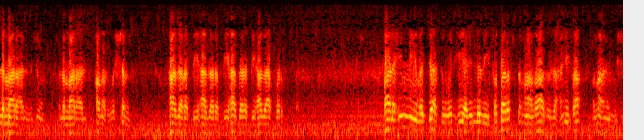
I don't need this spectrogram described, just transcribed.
لما رأى النجوم لما رأى القمر والشمس. هذا ربي هذا ربي هذا ربي هذا أكبر. قال إني وجهت وجهي للذي فطر السماوات حنيفا وما أنا المشرك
